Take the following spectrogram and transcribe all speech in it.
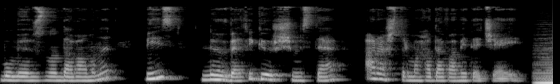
Bu mövzunun davamını biz növbəti görüşümüzdə araşdırmağa davam edəcəyik.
